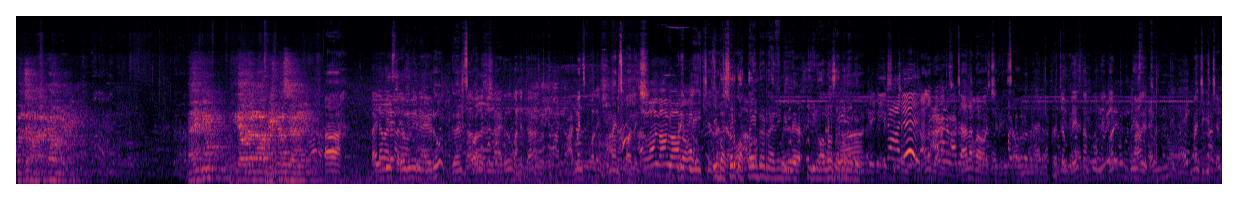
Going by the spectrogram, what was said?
కొంచెం అలర్ట్గా ఉండండి. థ్యాంక్ యూ ఎవరన్నా వీడియోస్ కానీ Sarojini Naidu girls college Naidu Vanitha women's college. Women's college. ఇప్పుడే ప్లే ఇచ్చేసి బస్సు కొత్త ఇంటర్ డ్రైవింగ్ చాలా బాగుంది చాలా బాగా వచ్చింది. సౌండింగ్ కానీ కొంచెం ప్లేస్ తక్కువ ఉంది బట్ ప్లేస్. మంచిగా ఇచ్చారు.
